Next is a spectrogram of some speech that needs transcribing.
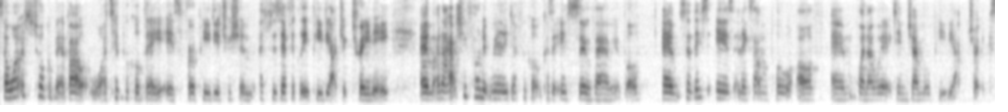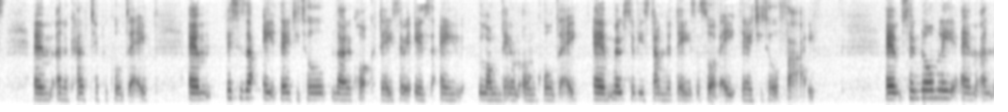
So I wanted to talk a bit about what a typical day is for a paediatrician, uh, specifically a paediatric trainee. Um, and I actually found it really difficult because it is so variable. Um, so this is an example of um, when I worked in general paediatrics um, and a kind of typical day. Um, this is at 8.30 till 9 o'clock day, so it is a long day on on-call day. Um, most of your standard days are sort of 8.30 till 5. Um, so normally, um, and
